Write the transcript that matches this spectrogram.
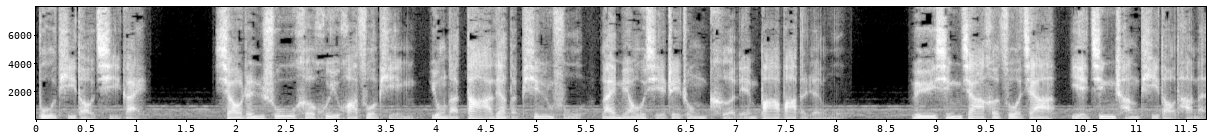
不提到乞丐。小人书和绘画作品用了大量的篇幅来描写这种可怜巴巴的人物。旅行家和作家也经常提到他们。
